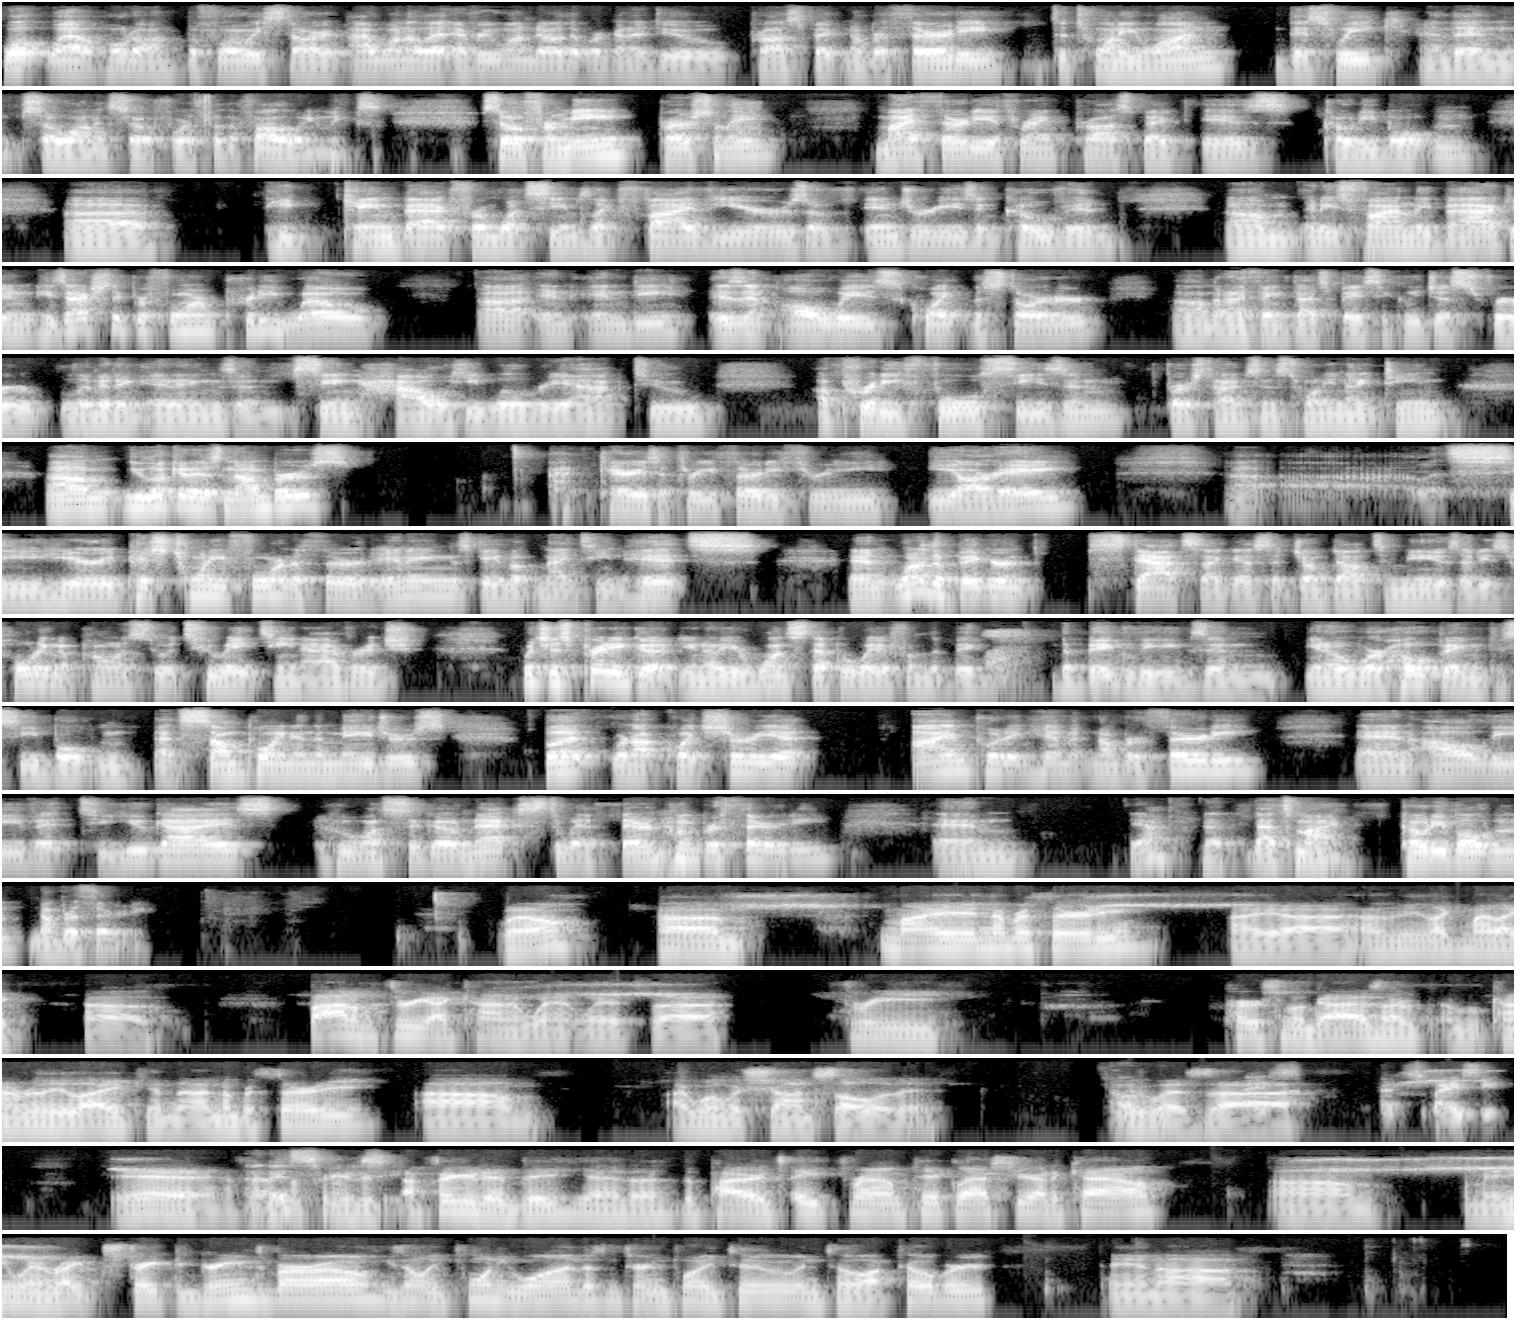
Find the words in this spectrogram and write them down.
well, well, hold on. Before we start, I want to let everyone know that we're going to do prospect number 30 to 21 this week, and then so on and so forth for the following weeks. So for me personally, my 30th ranked prospect is Cody Bolton. Uh, he came back from what seems like five years of injuries and COVID, um, and he's finally back. And he's actually performed pretty well uh, in Indy. Isn't always quite the starter, um, and I think that's basically just for limiting innings and seeing how he will react to a pretty full season, first time since 2019. Um, you look at his numbers, carries a 333 ERA. Uh, let's see here. He pitched 24 in the third innings, gave up 19 hits. And one of the bigger stats, I guess, that jumped out to me is that he's holding opponents to a 218 average, which is pretty good. You know, you're one step away from the big the big leagues. And, you know, we're hoping to see Bolton at some point in the majors, but we're not quite sure yet. I'm putting him at number 30, and I'll leave it to you guys who wants to go next with their number 30. And yeah, that, that's mine. Cody Bolton, number 30. Well, um, my number 30, I uh I mean like my like uh bottom three I kind of went with uh three personal guys I, I kind of really like and uh, number 30 um I went with Sean Sullivan who was uh Nice. That's spicy. yeah That I, is I figured spicy. it, I figured it'd be yeah the the Pirates eighth round pick last year out of Cal um I mean, he went right straight to Greensboro. He's only 21, doesn't turn 22 until October. And uh,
